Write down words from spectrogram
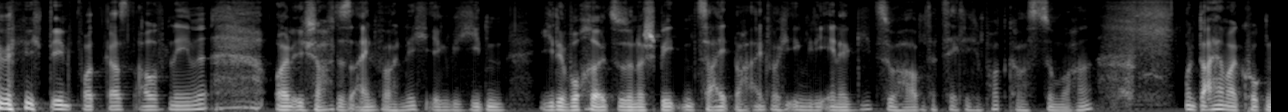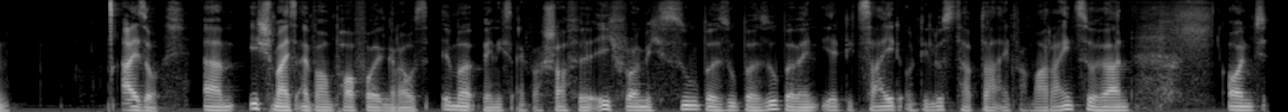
ich den Podcast aufnehme. Und ich schaffe das einfach nicht, irgendwie jeden, jede Woche zu so einer späten Zeit noch einfach irgendwie die Energie zu haben, tatsächlich einen Podcast zu machen. Und daher mal gucken. Also, ähm, ich schmeiß einfach ein paar Folgen raus, immer wenn ich es einfach schaffe. Ich freue mich super, super, super, wenn ihr die Zeit und die Lust habt, da einfach mal reinzuhören. Und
